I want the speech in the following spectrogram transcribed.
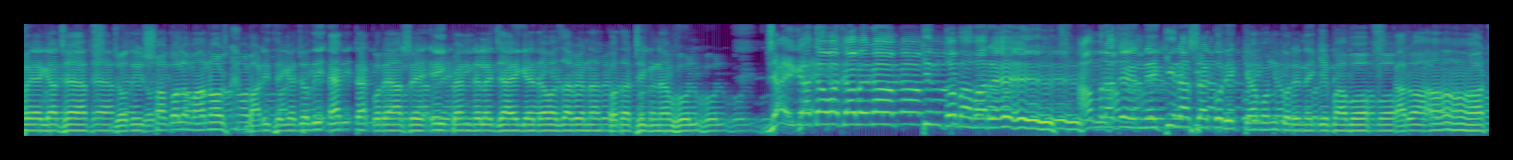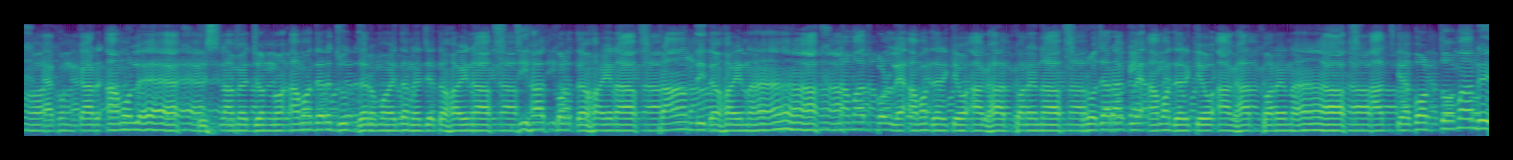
হয়ে গেছে, যদি সকল মানুষ বাড়ি থেকে যদি একটা করে আসে, এই প্যান্ডেলে জায়গা দেওয়া যাবে না? কথা ঠিক না ভুল? ভুল জায়গা দেওয়া যাবে না। কিন্তু বাবারে, আমরা যে নেকি আশা করি, কেমন করে নেকি পাবো? কারণ এখনকার আমলে ইসলামের জন্য আমাদের যুদ্ধের ময়দানে যেতে হয় না, জিহাদ করতে হয় না, প্রাণ দিতে হয় না। নামাজ পড়লে আমাদের কেউ আঘাত করে না, রোজা রাখলে আমাদের কেউ আঘাত করে না। আজকে বর্তমানে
